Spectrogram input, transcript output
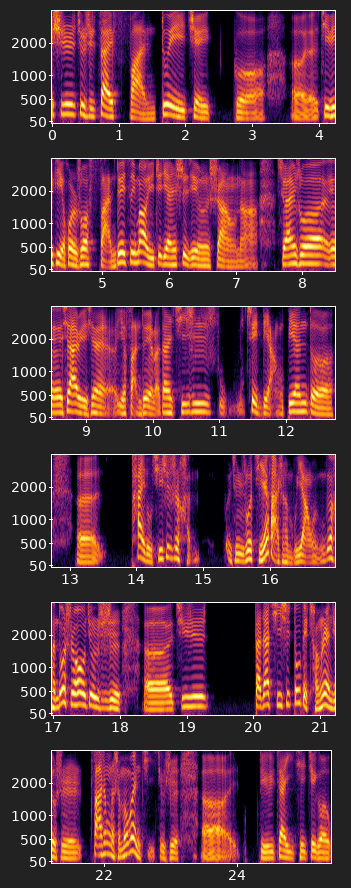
实就是在反对这。个呃，TPP 或者说反对自由贸易这件事情上呢，虽然说呃，夏雨现在也反对了，但是其实这两边的呃态度其实是很，就是说解法是很不一样。很多时候就是呃，其实大家其实都得承认，就是发生了什么问题，就是呃，比如在一些这个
